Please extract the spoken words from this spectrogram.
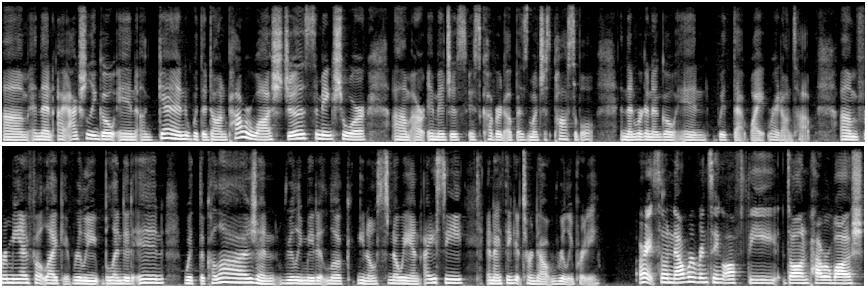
Um, and then I actually go in again with the Dawn Power Wash just to make sure um, our image is, is covered up as much as possible. And then we're going to go in with that white right on top. Um, for me, I felt like it really blended in with the collage and really made it look, you know, snowy and icy. And I think it turned out really pretty. All right, so now we're rinsing off the Dawn Power Wash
